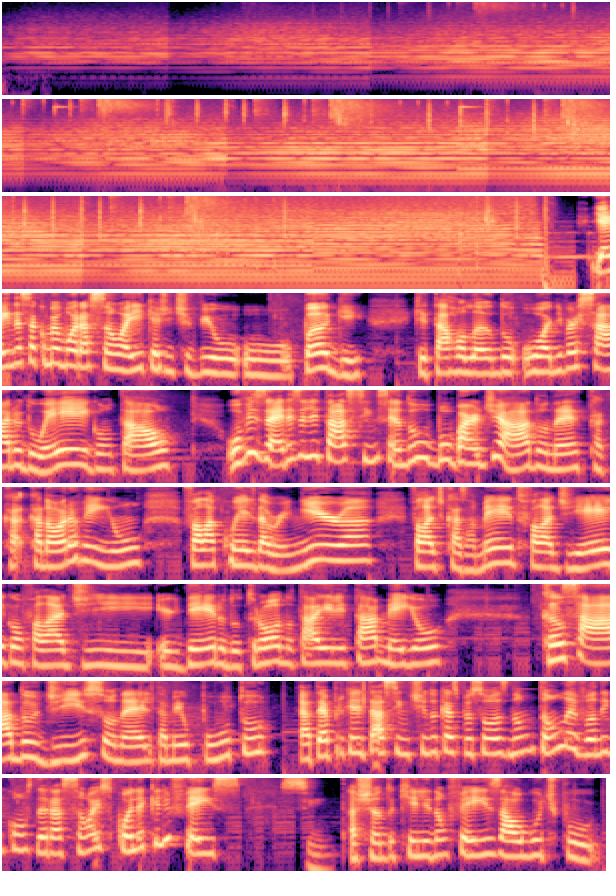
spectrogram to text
Aí, nessa comemoração aí que a gente viu o Pug, que tá rolando o aniversário do Aegon e tal. O Viserys, ele tá, assim, sendo bombardeado, né? Tá, ca- cada hora vem um falar com ele da Rhaenyra, falar de casamento, falar de Aegon, falar de herdeiro do trono, tá? E ele tá meio cansado disso, né? Ele tá meio puto. Até porque ele tá sentindo que as pessoas não estão levando em consideração a escolha que ele fez. Sim. Achando que ele não fez algo, tipo,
